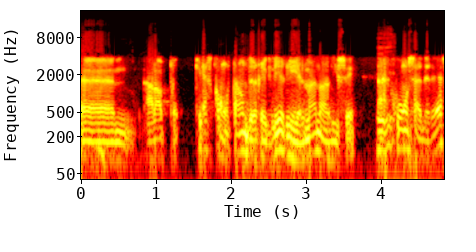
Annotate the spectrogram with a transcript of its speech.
Euh, alors, qu'est-ce qu'on tente de régler réellement dans les faits? À quoi on s'adresse?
